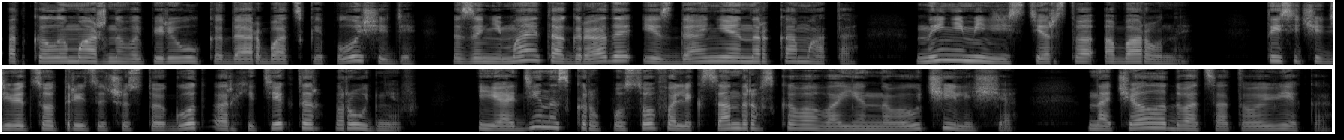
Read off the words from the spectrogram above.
от Колымажного переулка до Арбатской площади занимает ограда и здание наркомата, ныне Министерство обороны. 1936 год, архитектор Руднев и один из корпусов Александровского военного училища, начало XX века.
